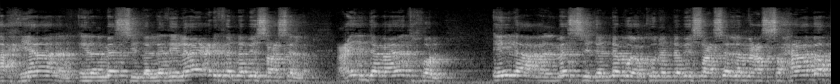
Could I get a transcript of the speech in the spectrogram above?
احيانا الى المسجد الذي لا يعرف النبي صلى الله عليه وسلم عندما يدخل إلى المسجد النبوي يكون النبي صلى الله عليه وسلم مع الصحابه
